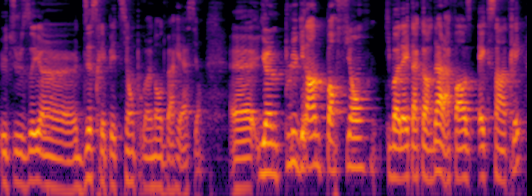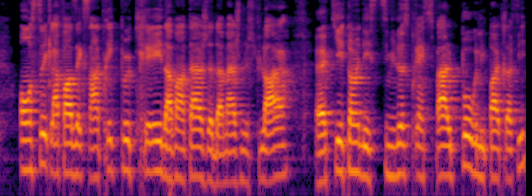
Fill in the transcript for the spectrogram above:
utiliser un 10 répétitions pour une autre variation. Euh, il y a une plus grande portion qui va être accordée à la phase excentrique. On sait que la phase excentrique peut créer davantage de dommages musculaires. Euh, qui est un des stimulus principaux pour l'hypertrophie.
